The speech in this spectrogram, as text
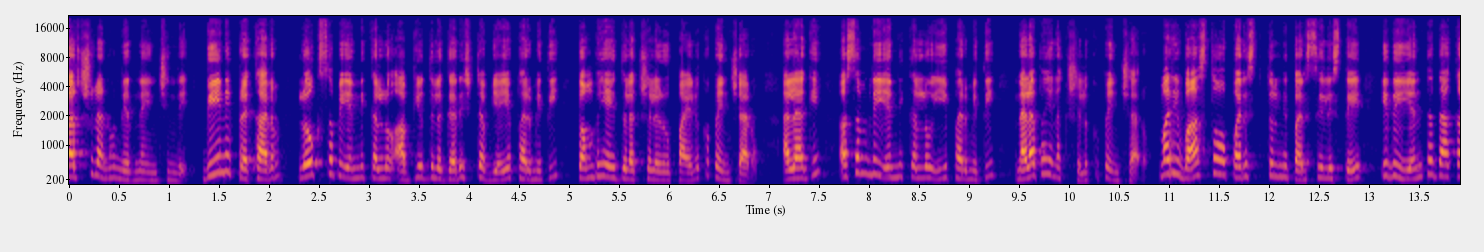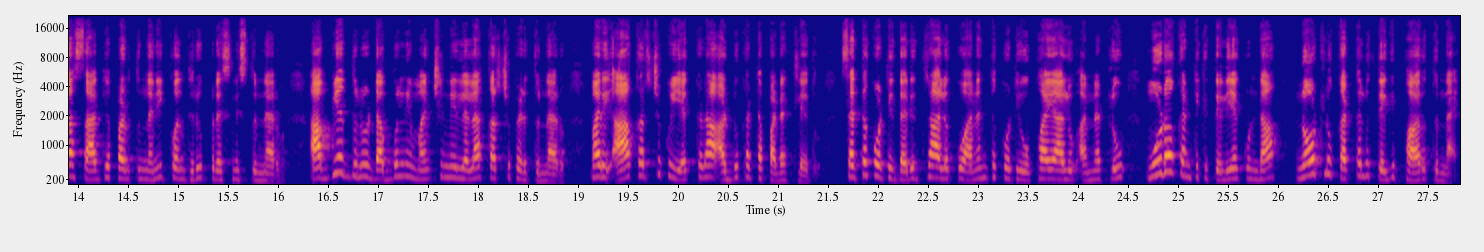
ఖర్చులను నిర్ణయించింది. దీని ప్రకారం లోక్సభ ఎన్నికల్లో అభ్యర్థుల గరిష్ట వ్యయ పరిమితి తొంభై ఐదు లక్షల రూపాయలకు పెంచారు. అలాగే అసెంబ్లీ ఎన్నికల్లో ఈ పరిమితి నలభై లక్షలకు పెంచారు. మరి వాస్తవ పరిస్థితుల్ని పరిశీలిస్తే ఇది ఎంత దాకా సాధ్యపడుతుందని కొందరు ప్రశ్నిస్తున్నారు. అభ్యర్థులు డబ్బుల్ని మంచినీళ్ళలా ఖర్చు పెడుతున్నారు. మరి ఆ ఖర్చుకు ఎక్కడా అడ్డుకట్ట పడట్లేదు. శతకోటి దరిద్రాలకు అనంతకోటి ఉపాయాలు అన్నట్లు మూడో కంటికి తెలియకుండా నోట్లు కట్టలు తెగి పారుతున్నాయి.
